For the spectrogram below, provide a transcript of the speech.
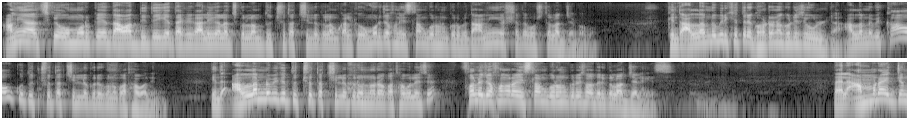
আমি আজকে ওমরকে দাওয়াত দিতে গিয়ে তাকে গালিগালাজ করলাম তুচ্ছ তাচ্ছিল্য করলাম, কালকে ওমর যখন ইসলাম গ্রহণ করবে, তো আমি এর সাথে বসতে লজ্জা পাবো। কিন্তু আল্লাহ নবীর ক্ষেত্রে ঘটনা ঘটেছে উল্টা। আল্লাহ নবী কাউকে তুচ্ছ তাচ্ছিল্য করে কোনো কথা বলেনি। কিন্তু আল্লাহ নবীকে তুচ্ছ তাচ্ছিল্য করে অন্যরা কথা বলেছে। ফলে যখন ওরা ইসলাম গ্রহণ করেছে, ওদেরকে লজ্জা লেগেছে। তাহলে আমরা একজন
